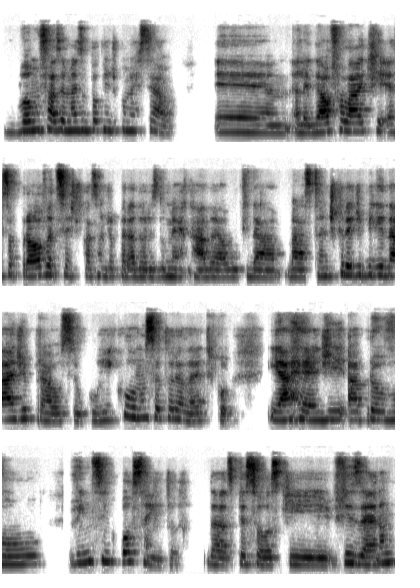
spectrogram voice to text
vamos fazer mais um pouquinho de comercial. É, é, legal falar que essa prova de certificação de operadores do mercado é algo que dá bastante credibilidade para o seu currículo no setor elétrico, e a Rede aprovou 25% das pessoas que fizeram,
